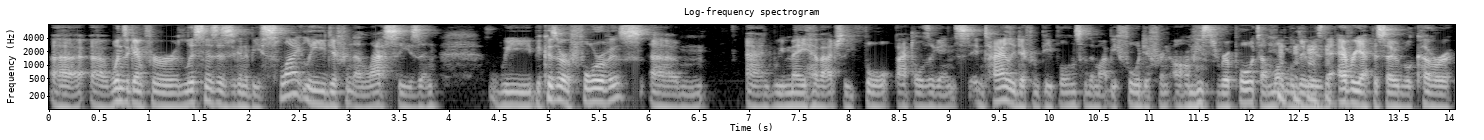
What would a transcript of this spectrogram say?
Uh, uh, once again, for listeners, this is going to be slightly different than last season. We because there are four of us, um, and we may have actually fought battles against entirely different people, and so there might be four different armies to report on. What we'll do is that every episode will cover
